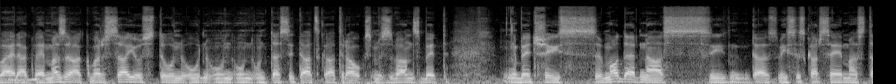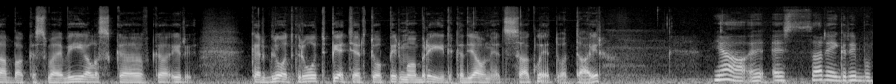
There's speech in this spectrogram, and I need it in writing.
vairāk vai mazāk var sajust, un, un, un, un, un tas ir tāds kā trauksmes zvans, bet, bet šīs modernās, tās visas karsējumās tabakas vai vielas, ka, ka ir, ka ir ļoti grūti pieķert to pirmo brīdi, kad jaunietis sāk lietot. Tā ir. Jā, e, es arī gribu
